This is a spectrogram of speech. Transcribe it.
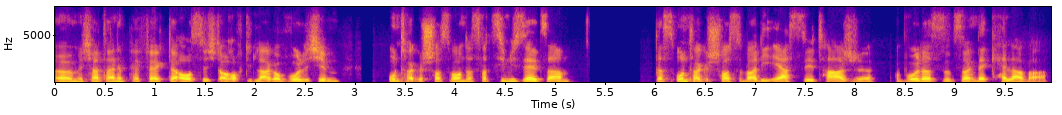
Ähm, ich hatte eine perfekte Aussicht auch auf die Lage, obwohl ich im Untergeschoss war. Und das war ziemlich seltsam. Das Untergeschoss war die erste Etage, obwohl das sozusagen der Keller war.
